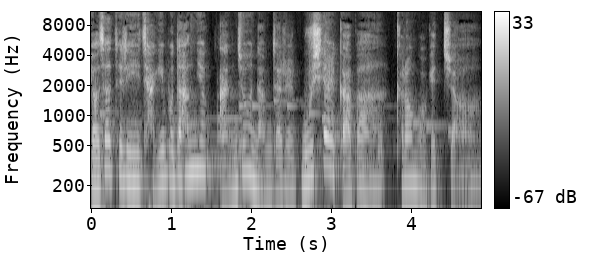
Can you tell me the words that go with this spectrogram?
여자들이 자기보다 학력 안 좋은 남자를 무시할까봐 그런 거겠죠.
